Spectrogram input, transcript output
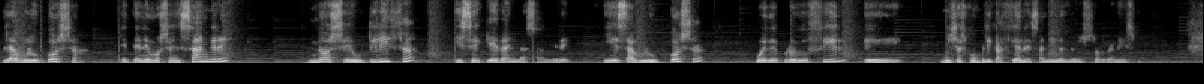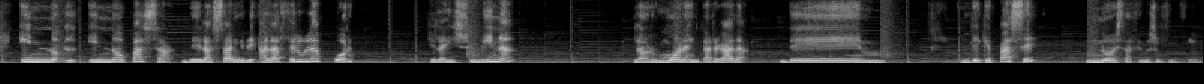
la glucosa que tenemos en sangre no se utiliza y se queda en la sangre. Y esa glucosa puede producir eh, muchas complicaciones a nivel de nuestro organismo. Y no, y no pasa de la sangre a la célula porque la insulina, la hormona encargada de, de que pase, no está haciendo su función.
